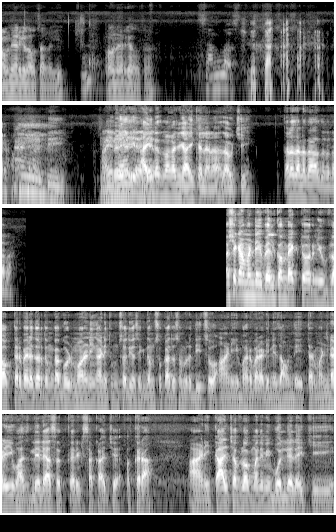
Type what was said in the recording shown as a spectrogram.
पाहुण्यासारखा जाऊचा का की पाहुण्यासारखा जाऊचा चांगलं असतं. मंडळी आईनच मगाची घाई केल्या ना जाऊची. चला चला चला चला चला. असे काय म्हणते welcome back to our new blog तर पहिले तर तुमका गुड मॉर्निंग आणि तुमचा दिवस एकदम सुखातो समृद्धीचो आणि भरभराटीने जाऊन दे. तर मंडळी वाजलेले असत करेक्ट सकाळचे अकरा. आणि कालच्या ब्लॉगमध्ये मी बोललेलं आहे की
